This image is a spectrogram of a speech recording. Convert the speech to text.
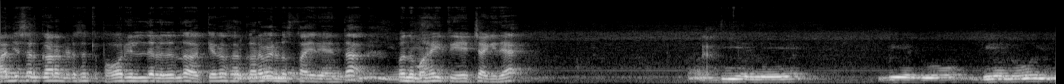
ರಾಜ್ಯ ಸರ್ಕಾರ ನಡೆಸೋಕ್ಕೆ ಪವರ್ ಇಲ್ಲದಿರೋದ್ರಿಂದ ಕೇಂದ್ರ ಸರ್ಕಾರವೇ ನಡೆಸ್ತಾ ಇದೆ ಅಂತ ಒಂದು ಮಾಹಿತಿ ಹೆಚ್ಚಾಗಿದೆ. B L A B L O B L O is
